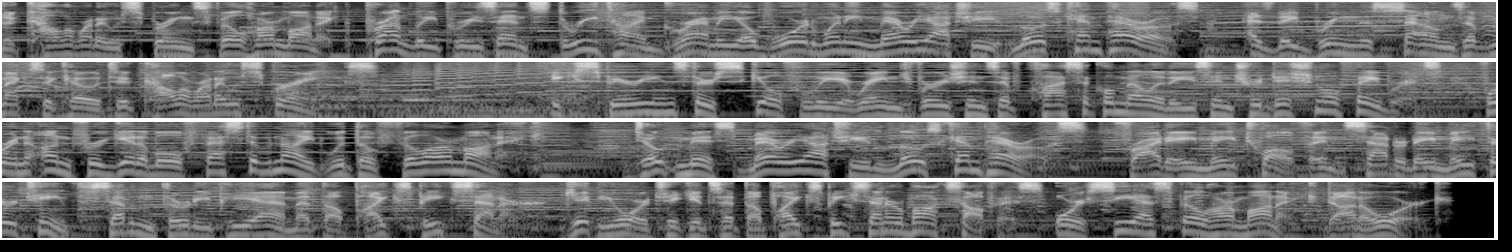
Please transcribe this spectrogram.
The Colorado Springs Philharmonic proudly presents three time Grammy Award winning mariachi Los Camperos as they bring the sounds of Mexico to Colorado Springs. Experience their skillfully arranged versions of classical melodies and traditional favorites for an unforgettable festive night with the Philharmonic. Don't miss Mariachi Los Camperos, Friday, May 12th and Saturday, May 13th, 7:30 p.m. at the Pikes Peak Center. Get your tickets at the Pikes Peak Center box office or csphilharmonic.org.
